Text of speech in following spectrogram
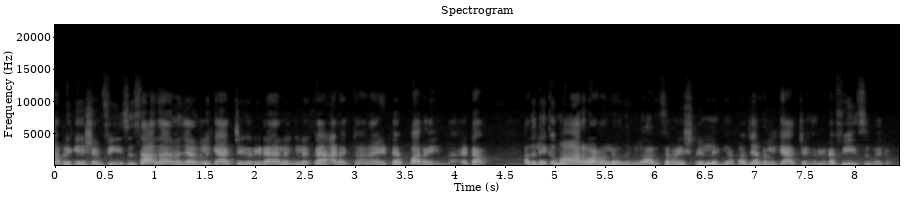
ആപ്ലിക്കേഷൻ ഫീസ് സാധാരണ ജനറൽ കാറ്റഗറിയുടെ അല്ലെങ്കിലൊക്കെ അടക്കാനായിട്ട് പറയുന്നത്. കേട്ടോ. അതിലേക്ക് മാറുവാണല്ലോ നിങ്ങൾ ആ റിസർവേഷൻ ഇല്ലെങ്കിൽ. അപ്പോൾ ജനറൽ കാറ്റഗറിയുടെ ഫീസ് വരും.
